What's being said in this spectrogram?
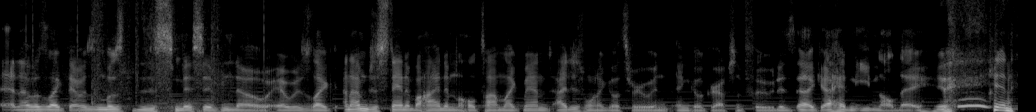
And I was like, that was the most dismissive no. It was like, and I'm just standing behind him the whole time, like, man, I just want to go through and, and go grab some food. It's like I hadn't eaten all day. and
